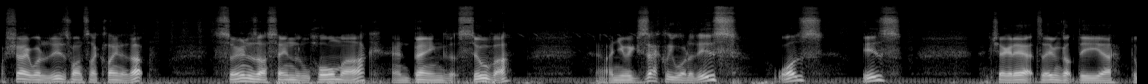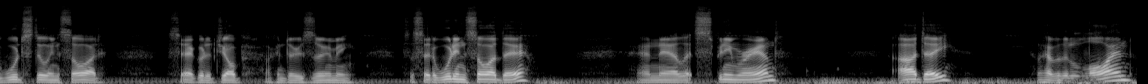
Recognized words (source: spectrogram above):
I'll show you what it is once I clean it up. As soon as I seen the little hallmark and being that it's silver I knew exactly what it is, was, is. And check it out, it's even got the, uh, the wood still inside. See how good a job I can do zooming. So a set of wood inside there. And now let's spin him around. RD, he'll have a little lion.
